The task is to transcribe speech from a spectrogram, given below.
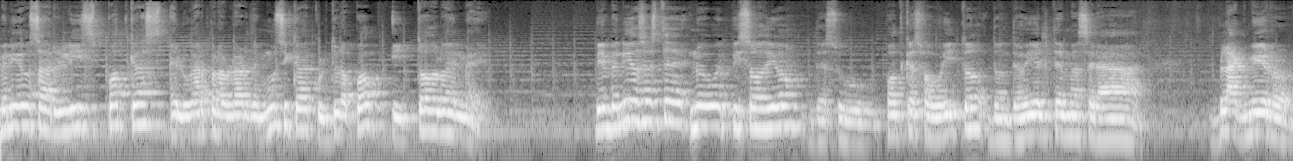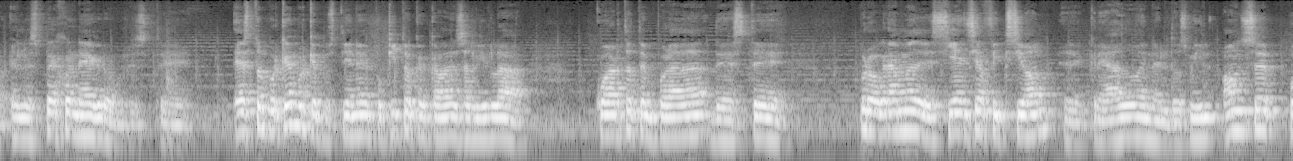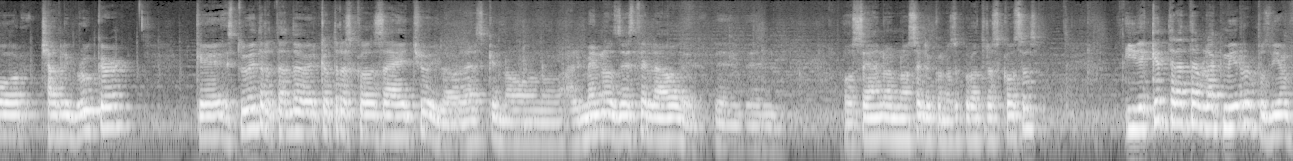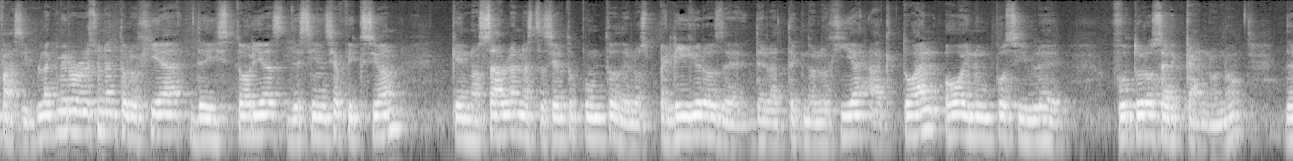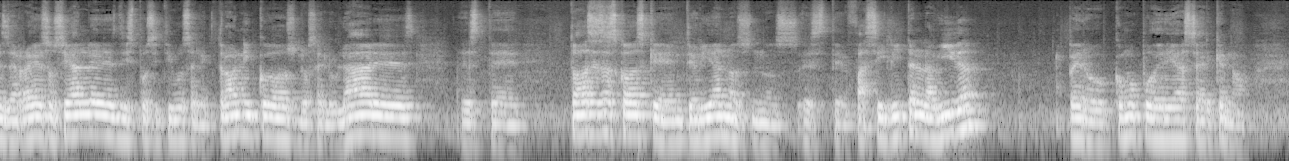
Bienvenidos a Release Podcast, el lugar para hablar de música, cultura pop y todo lo en medio. Bienvenidos a este nuevo episodio de su podcast favorito, donde hoy el tema será Black Mirror, el espejo negro. Este, ¿Esto por qué? Porque pues tiene poquito que acaba de salir la cuarta temporada de este programa de ciencia ficción eh, creado en el 2011 por Charlie Brooker que estuve tratando de ver qué otras cosas ha hecho y la verdad es que no, al menos de este lado del océano no se le conoce por otras cosas. ¿Y de qué trata Black Mirror? Pues bien fácil. Black Mirror es una antología de historias de ciencia ficción que nos hablan hasta cierto punto de los peligros de, de la tecnología actual o en un posible futuro cercano, ¿no? Desde redes sociales, dispositivos electrónicos, los celulares, este, todas esas cosas que en teoría nos, nos este, facilitan la vida, pero ¿cómo podría ser que no?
